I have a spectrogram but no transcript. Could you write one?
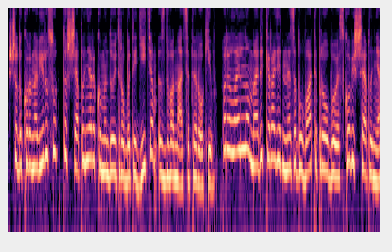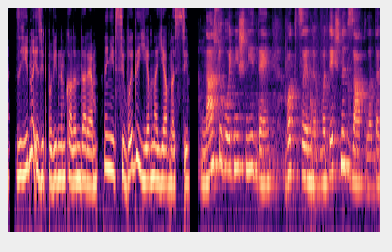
Щодо коронавірусу, то щеплення рекомендують робити дітям з 12 років. Паралельно медики радять не забувати про обов'язкові щеплення згідно із відповідним календарем. Нині всі види є в наявності. На сьогоднішній день вакцини в медичних закладах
